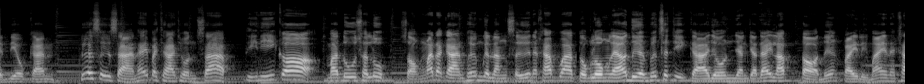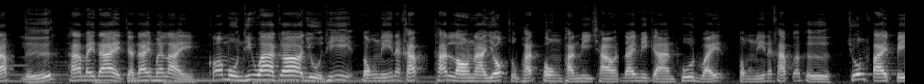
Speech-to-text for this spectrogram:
จเดียวกัน เพื่อสื่อสารให้ประชาชนทราบ ทีนี้ก็มาดูสรุป 2 มาตรการเพิ่มกำลังซื้อนะครับ ว่าตกลงแล้วเดือนพฤศจิกายนยังจะได้รับต่อเนื่องไปหรือไม่นะครับ หรือถ้าไม่ได้จะได้เมื่อไหร่ ข้อมูลที่ว่าก็อยู่ที่ตรงนี้นะครับท่านรองนายกสุพัฒน์พงษ์พันมีชาวได้มีการพูดไว้ตรงนี้นะครับก็คือช่วงปลายปี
